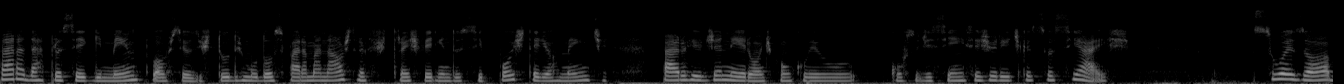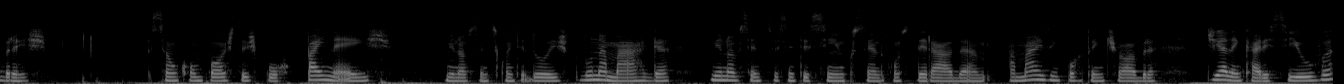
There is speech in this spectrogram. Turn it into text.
Para dar prosseguimento aos seus estudos, mudou-se para Manaus, transferindo-se posteriormente para o Rio de Janeiro, onde concluiu o curso de Ciências Jurídicas e Sociais. Suas obras são compostas por Painéis, 1952, Luna Amarga, 1965, sendo considerada a mais importante obra de Alencar e Silva,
